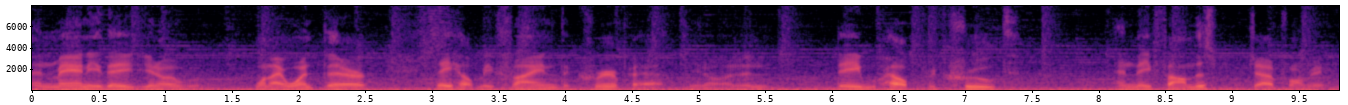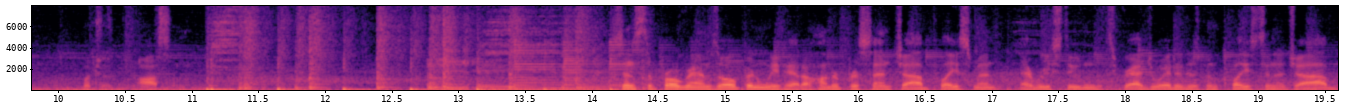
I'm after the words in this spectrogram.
and Manny, they, you know, when I went there, they helped me find the career path, you know, and they helped recruit and they found this job for me, which was awesome. Since the program's open, we've had 100% job placement. Every student that's graduated has been placed in a job,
